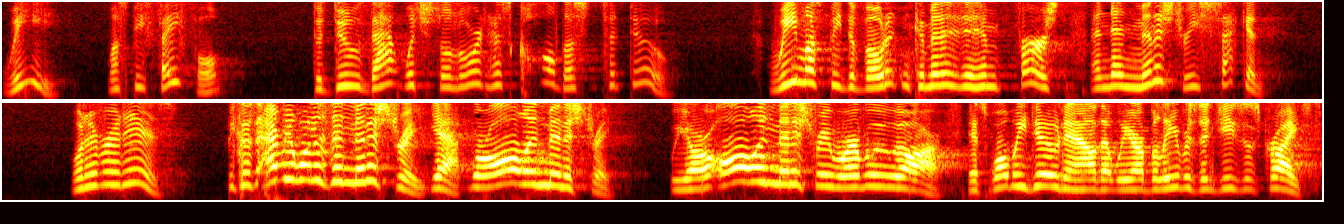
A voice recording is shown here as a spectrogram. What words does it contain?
We must be faithful to do that which the Lord has called us to do. We must be devoted and committed to Him first, and then ministry second. Whatever it is. Because everyone is in ministry. Yeah, we're all in ministry. We are all in ministry wherever we are. It's what we do now that we are believers in Jesus Christ.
